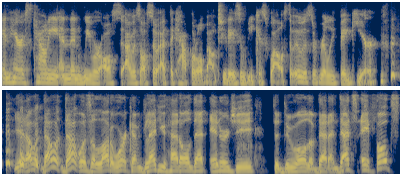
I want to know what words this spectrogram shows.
in Harris County, and then we were also. I was also at the Capitol about two days a week as well. So it was a really big year. yeah, that was, that was that was a lot of work. I'm glad you had all that energy to do all of that. And that's hey, folks.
